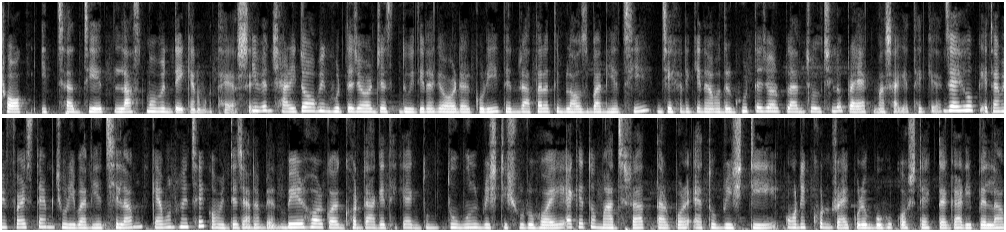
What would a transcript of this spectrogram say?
শখ, ইচ্ছা, জেদ লাস্ট মোমেন্টে কেন মাথায় আসে? ইভেন শাড়িটাও আমি ঘুরতে যাওয়ার জাস্ট দুই দিন আগে অর্ডার করি দেন রাতারাতি ব্লাউজ বানিয়েছি, যেখানে কিনা আমাদের ঘুরতে যাওয়ার প্ল্যান চলছিল প্রায় এক মাস আগে থেকে। যাই হোক, এটা আমি ফার্স্ট টাইম চুরি বানিয়েছিলাম। কেমন হয়েছে কমেন্টে জানাবেন। বের হওয়ার কয়েক ঘণ্টা আগে থেকে একদম তুমুল বৃষ্টি শুরু হয়। একে তো মাঝরাত, তারপর এত বৃষ্টি, অনেকক্ষণ ট্রাই করে বহু কষ্টে একটা গাড়ি পেলাম।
